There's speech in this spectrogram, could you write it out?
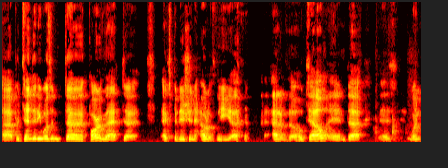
uh, pretended he wasn't uh, part of that uh, expedition out of the uh, out of the hotel, and when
